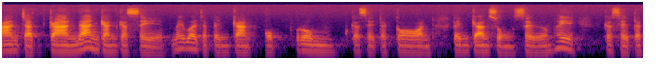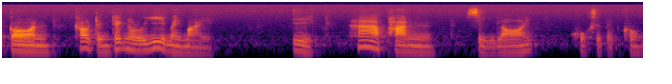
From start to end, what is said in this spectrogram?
การจัดการด้านการเกษตร ไม่ว่าจะเป็นการอบรมเกษตรกร เป็นการส่งเสริมให้เกษตรกรเข้าถึงเทคโนโลยีใหม่ ๆ อีก 61 โครง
